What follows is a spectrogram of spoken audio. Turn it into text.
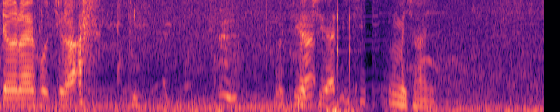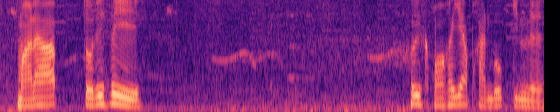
เจอเลยหัวเชื้อเชื้อเชื้อที่ชิไม่ใช่ มาแล้วครับ ตัวที่สี่เฮ้ยพอขยับคันปุ๊บกินเลย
